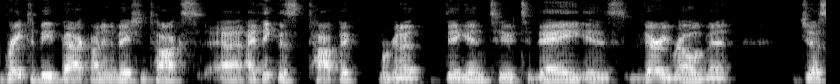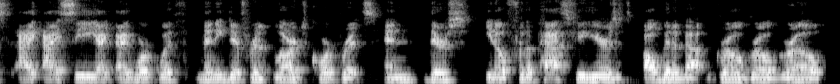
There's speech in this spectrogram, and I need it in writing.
great to be back on Innovation Talks. Uh, I think this topic we're going to dig into today is very relevant just I, I see I, I, work with many different large corporates and there's you know for the past few years it's all been about grow grow grow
